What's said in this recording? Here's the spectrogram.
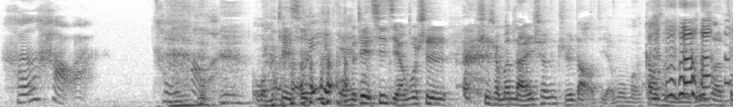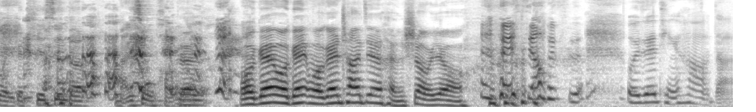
很好啊。很好啊，我们这期我们这期节目是是什么男生指导节目吗？告诉你们如何做一个贴心的男性朋友对。我跟我跟我跟昌俊很受用。笑死，我觉得挺好的。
